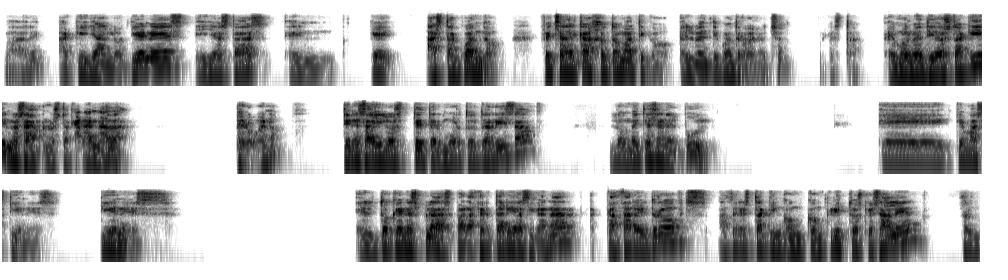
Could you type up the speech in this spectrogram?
¿vale? Aquí ya lo tienes y ya estás en, ¿qué? ¿Hasta cuándo? Fecha del canje automático, el 24 del 8, pues ya está. Hemos metido esto aquí, no nos tocará nada, pero bueno, tienes ahí los tether muertos de risa, lo metes en el pool. Eh, ¿qué más tienes? Tienes el token Splash para hacer tareas y ganar, cazar airdrops, hacer stacking con, criptos que salen. Son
